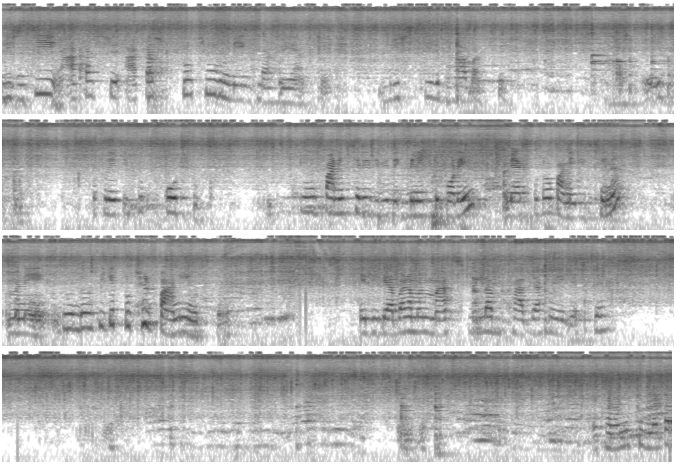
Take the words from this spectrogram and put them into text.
বৃষ্টি, আকাশে, আকাশ প্রচুর মেঘলা হয়ে আছে। বৃষ্টির ভাব আছে। এটি একটু কষুক একটু পানি ছেড়ে দিবে, দেখবেন একটু পরেই। আমি এক ফুটাও পানি দিচ্ছি না। মানে ধুন্দুল থেকে প্রচুর পানি উঠছে। এদিকে আবার আমার মাছগুলো ভাজা হয়ে গেছে। এখন আমি চুলাটা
